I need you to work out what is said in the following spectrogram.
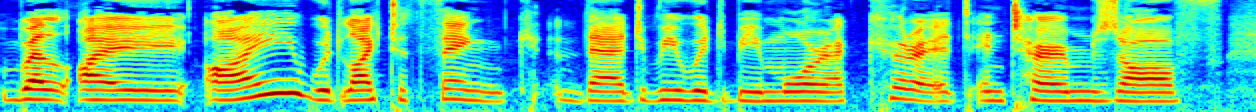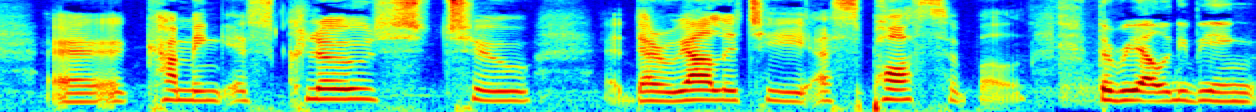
Well, I I would like to think that we would be more accurate in terms of uh, coming as close to the reality as possible. The reality being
